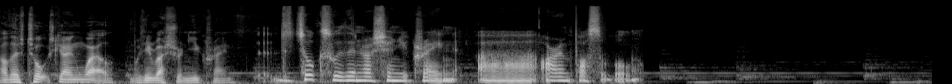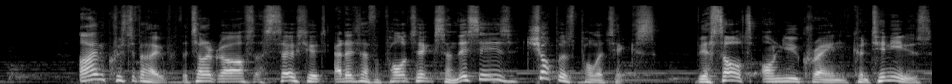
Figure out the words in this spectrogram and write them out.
Are those talks going well within Russia and Ukraine? The talks within Russia and Ukraine uh, are impossible. I'm Christopher Hope, the Telegraph's Associate Editor for Politics, and this is Choppers Politics. The assault on Ukraine continues,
